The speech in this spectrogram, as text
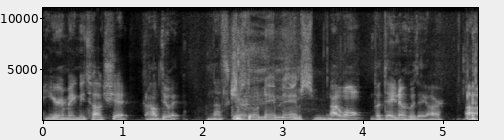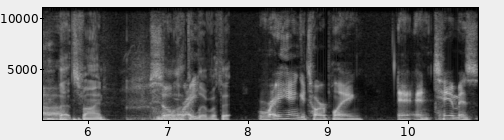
you're going to make me talk shit. I'll do it. I'm not scared. Just don't name names. I won't, but they know who they are. Uh, That's fine. So, They'll have right, to live with it. right hand guitar playing, and, and Tim is,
